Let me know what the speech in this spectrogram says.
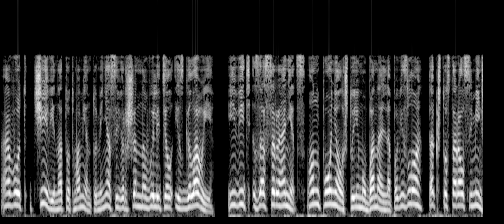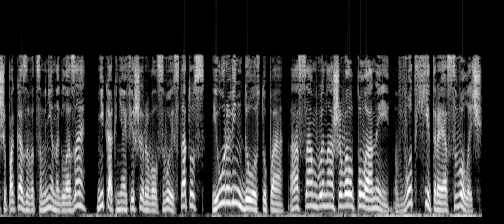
А вот Чеви на тот момент у меня совершенно вылетел из головы. И ведь засранец! Он понял, что ему банально повезло, так что старался меньше показываться мне на глаза, никак не афишировал свой статус и уровень доступа, а сам вынашивал планы. Вот хитрая сволочь!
